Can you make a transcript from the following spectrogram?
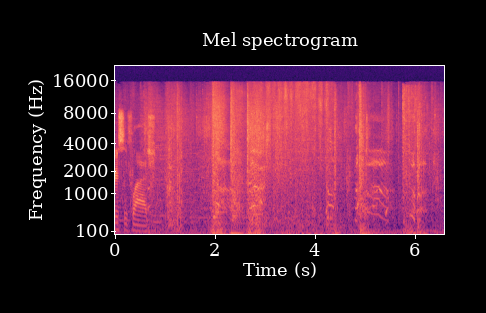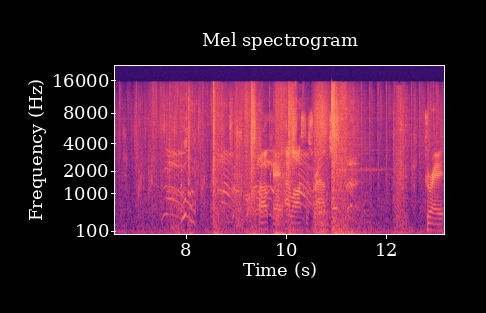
seriously, Flash. Okay, I lost this round. Great.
